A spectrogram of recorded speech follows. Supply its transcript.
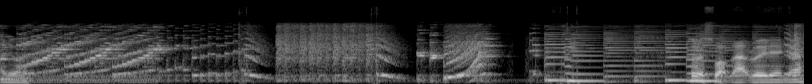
anyway. Gotta swap that really, ya?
